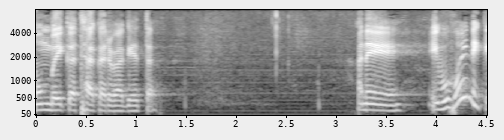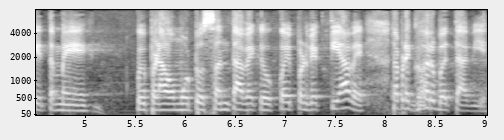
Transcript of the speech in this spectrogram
મુંબઈ કથા કરવા ગયા હતા. અને એવું હોય ને કે તમે કોઈ પણ આવો મોટો સંત આવે કે કોઈ પણ વ્યક્તિ આવે, તો આપણે ઘર બતાવીએ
